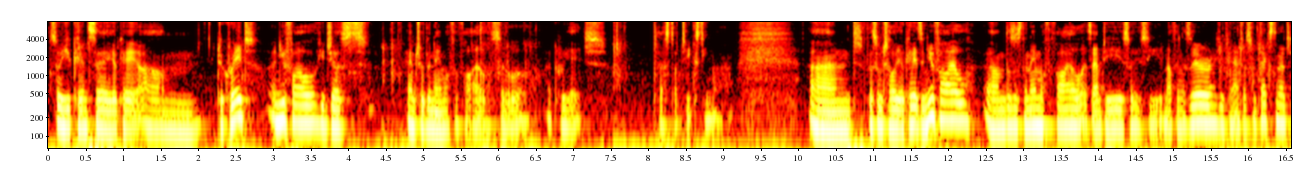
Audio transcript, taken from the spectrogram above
So you can say, okay, um, to create a new file, you just enter the name of the file. So I create test.txt. And this will tell you, okay, it's a new file. Um, this is the name of the file. It's empty, so you see nothing is there. You can enter some text in it.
